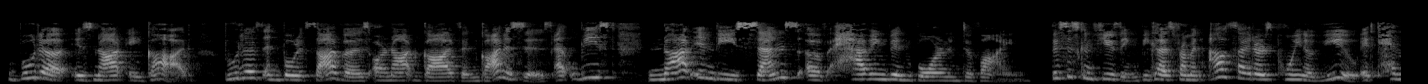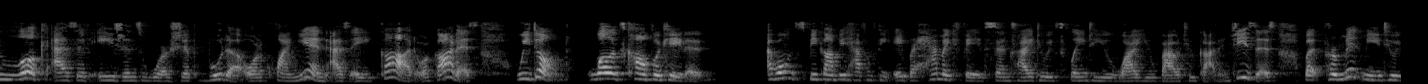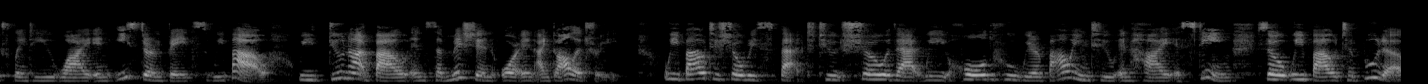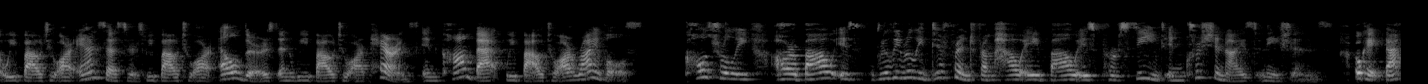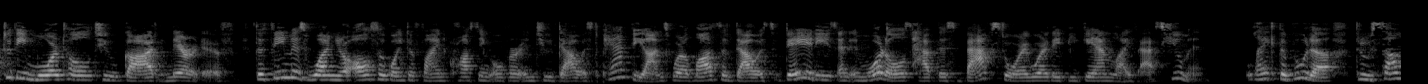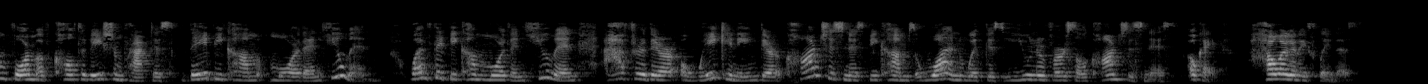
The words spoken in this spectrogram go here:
Buddha is not a god. Buddhas and Bodhisattvas are not gods and goddesses, at least not in the sense of having been born divine. This is confusing because from an outsider's point of view, it can look as if Asians worship Buddha or Kuan Yin as a god or goddess. We don't. Well, it's complicated. I won't speak on behalf of the Abrahamic faiths and try to explain to you why you bow to God and Jesus, but permit me to explain to you why in Eastern faiths we bow. We do not bow in submission or in idolatry we bow to show respect, to show that we hold who we're bowing to in high esteem. So we bow to Buddha, we bow to our ancestors, we bow to our elders, and we bow to our parents. In combat, we bow to our rivals. Culturally, our bow is really, really different from how a bow is perceived in Christianized nations. Okay, back to the mortal to God narrative. The theme is one you're also going to find crossing over into Taoist pantheons, where lots of Taoist deities and immortals have this backstory where they began life as human. Like the Buddha, through some form of cultivation practice, they become more than human. Once they become more than human, after their awakening, their consciousness becomes one with this universal consciousness. Okay, how am I going to explain this?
